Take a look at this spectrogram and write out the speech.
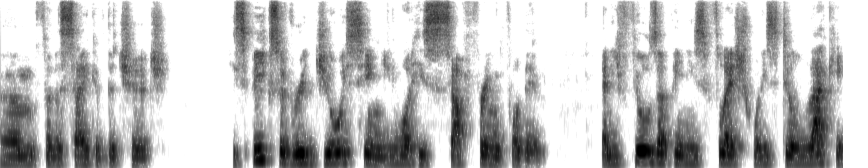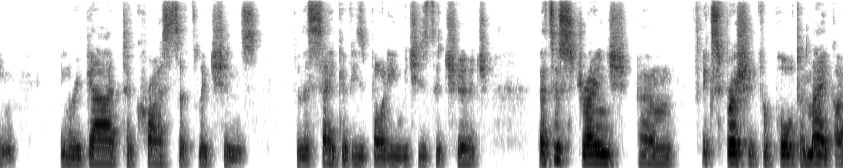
um, for the sake of the church. He speaks of rejoicing in what he's suffering for them, and he fills up in his flesh what is still lacking in regard to Christ's afflictions for the sake of his body, which is the church. That's a strange um, expression for Paul to make. I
